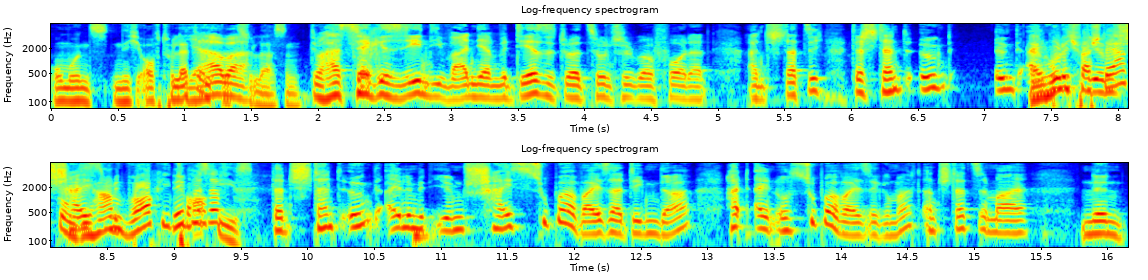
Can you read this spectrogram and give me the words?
um uns nicht auf Toilette ja, zu lassen. du hast ja gesehen, die waren ja mit der Situation schon überfordert. Anstatt sich, da stand irgend, irgendeine Dann hol ich Verstärkung, die haben Walkie-Talkies. auf, dann stand irgendeine mit ihrem scheiß Supervisor-Ding da, hat einen auf Supervisor gemacht, anstatt sie mal einen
